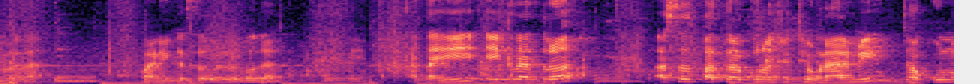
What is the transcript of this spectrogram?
बघा पाणी कसं वळलं बघा. आता ही एक रात्र असंच पातळ करून अशी ठेवणार मी झाकून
